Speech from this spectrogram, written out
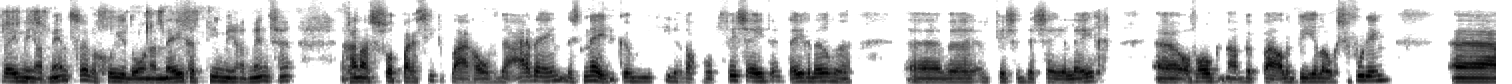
miljard mensen, we groeien door naar 9, 10 miljard mensen. We gaan als een soort parasietenplaag over de aarde heen. Dus nee, dan kunnen we niet iedere dag bijvoorbeeld vis eten. Integendeel, we, uh, we vissen de zeeën leeg. Uh, of ook naar bepaalde biologische voeding. Uh,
